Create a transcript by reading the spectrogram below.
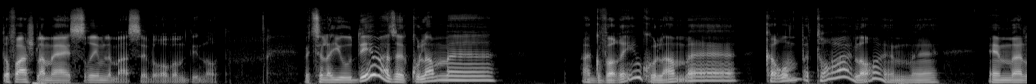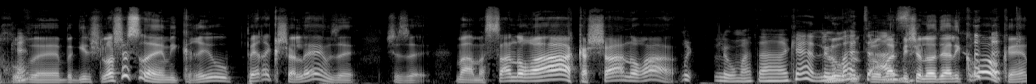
תופעה של המאה ה-20 למעשה ברוב המדינות. ואצל היהודים, אז כולם, אה, הגברים, כולם אה, קראו בתורה, לא? הם, אה, הם הלכו, כן. ובגיל 13 הם הקריאו פרק שלם, זה, שזה מעמסה נוראה, קשה נורא. לעומת ה... כן, לעומת לעומת אז. מי שלא יודע לקרוא, כן?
